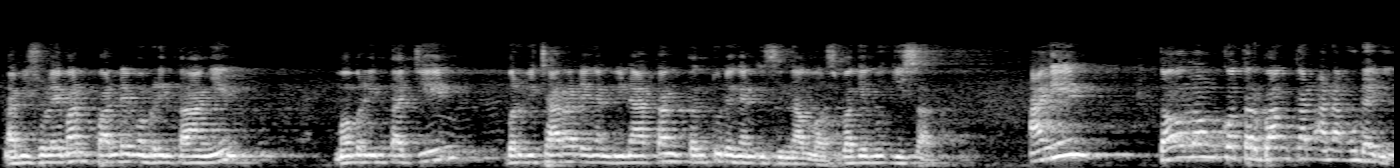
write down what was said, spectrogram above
Nabi Sulaiman pandai memerintah angin, memerintah jin, berbicara dengan binatang tentu dengan izin Allah sebagai mujizat. Angin, tolong kau terbangkan anak muda ini.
